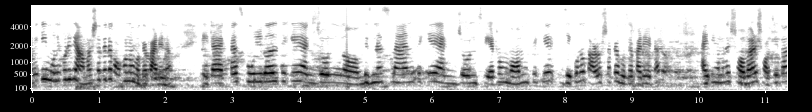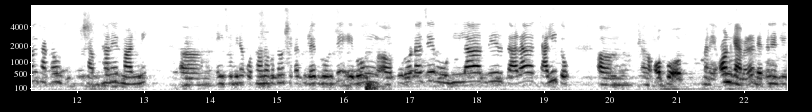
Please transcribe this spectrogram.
অনেকেই মনে করি যে আমার সাথে এটা কখনো হতে পারে না। এটা একটা স্কুল গার্ল থেকে একজন বিজনেসম্যান থেকে একজন স্টে হোম মম থেকে যে কোনো কারোর সাথে হতে পারে এটা। আই থিঙ্ক আমাদের সবার সচেতন থাকা উচিত, সাবধানের মান নেই। এই ছবিটা কোথাও না কোথাও সেটা তুলে ধরবে এবং পুরোটা যে মহিলাদের দ্বারা চালিত মানে on camera definitely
